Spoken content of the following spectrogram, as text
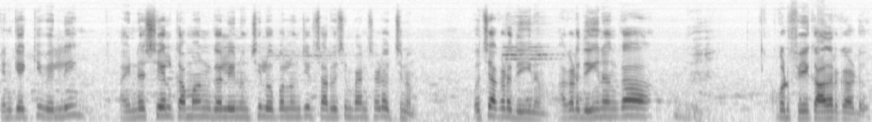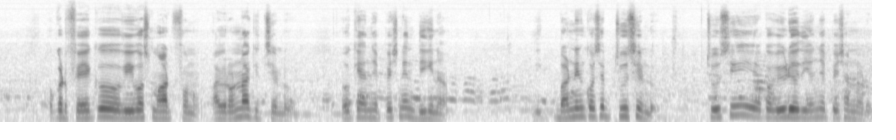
వెనకెక్కి వెళ్ళి ఆ ఇండస్ట్రియల్ కమాన్ గల్లీ నుంచి లోపల నుంచి సర్వీసింగ్ పాయింట్ సైడ్ వచ్చినాం. వచ్చి అక్కడ దిగినాం. అక్కడ దిగినాక ఒకటి ఫేక్ ఆధార్ కార్డు ఒకటి ఫేక్ వివో స్మార్ట్ ఫోన్ అవి రెండు నాకు ఇచ్చిండు. ఓకే అని చెప్పేసి నేను దిగిన. బండిని కోసేపు చూసిండు. చూసి ఒక వీడియో తీయని చెప్పేసి అన్నాడు.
